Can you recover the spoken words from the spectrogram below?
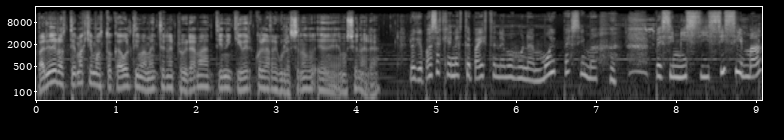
Varios de los temas que hemos tocado últimamente en el programa tienen que ver con la regulación eh, emocional. ¿eh? Lo que pasa es que en este país tenemos una muy pésima, pesimicísima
